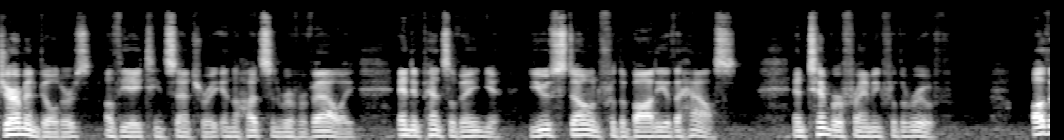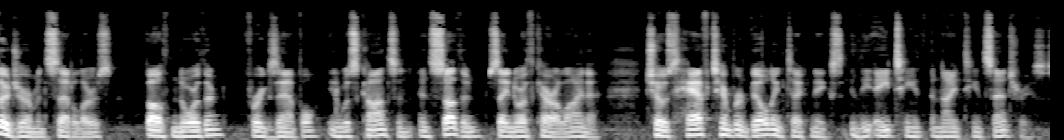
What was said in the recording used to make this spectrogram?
German builders of the 18th century in the Hudson River Valley and in Pennsylvania used stone for the body of the house and timber framing for the roof. Other German settlers, both northern for example, in Wisconsin and southern, say North Carolina, chose half timbered building techniques in the 18th and 19th centuries.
